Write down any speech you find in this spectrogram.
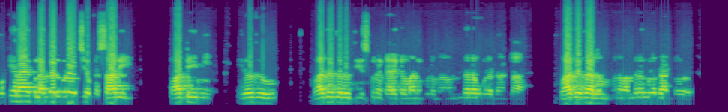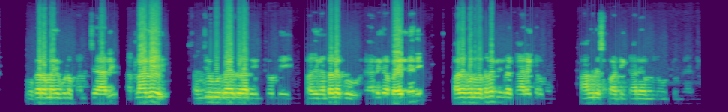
ముఖ్య నాయకులందరూ కూడా వచ్చి ఒకసారి పార్టీని ఈరోజు బాధ్యతలు తీసుకునే కార్యక్రమానికి కూడా మనం అందరం కూడా దాంట్లో బాధ్యతలు మనం అందరం కూడా దాంట్లో ఒకరమై కూడా పనిచేయాలి. అట్లాగే సంజీవ్ గురాజు గారి ఇంటి నుండి పది గంటలకు ర్యాలీగా బయలుదేరి పదకొండు గంటలకు ఇక్కడ కార్యక్రమం కాంగ్రెస్ పార్టీ కార్యాలయంలో ఉంటుంది అని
